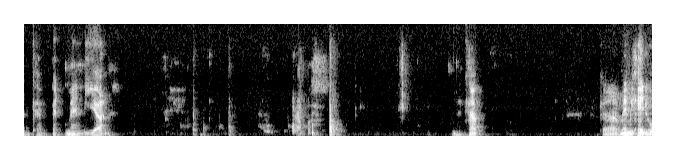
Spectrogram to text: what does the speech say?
นะครับแบทแมนบิยอนนะครับ ก็ ไม่มีใครดู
